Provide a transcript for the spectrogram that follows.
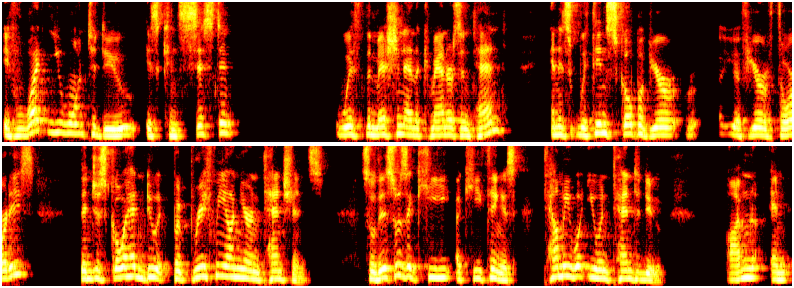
If what you want to do is consistent with the mission and the commander's intent, and it's within scope of your of your authorities, then just go ahead and do it. But brief me on your intentions. So this was a key a key thing is tell me what you intend to do. I'm and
